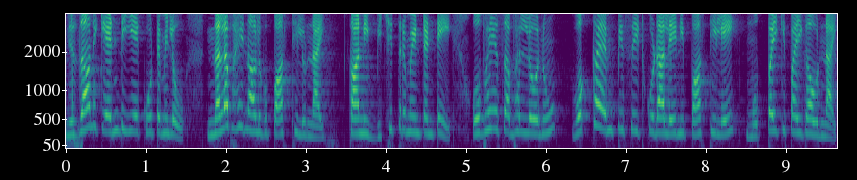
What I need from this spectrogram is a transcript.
నిజానికి ఎన్డీఏ కూటమిలో నలభై నాలుగు పార్టీలున్నాయి. కానీ విచిత్రమేంటంటే ఉభయ సభల్లోనూ ఒక్క ఎంపీ సీట్ కూడా లేని పార్టీలే ముప్పైకి పైగా ఉన్నాయి.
